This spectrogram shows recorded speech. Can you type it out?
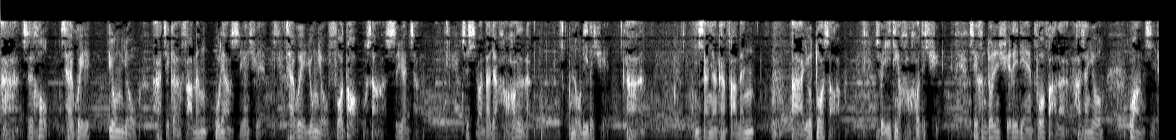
啊之后，才会拥有啊这个法门无量誓愿学，才会拥有佛道无上誓愿成。是希望大家好好的努力的学啊！你想想看，法门啊有多少？所以一定要好好的学。所以很多人学了一点佛法了，好像又忘记了，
